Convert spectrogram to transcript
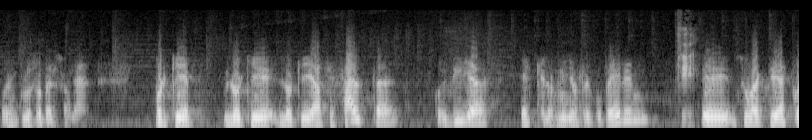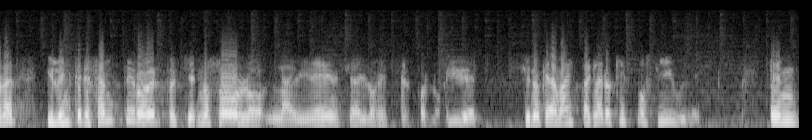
o incluso personal. Porque lo que, lo que hace falta hoy día es que los niños recuperen eh, su actividad escolar. Y lo interesante, Roberto, es que no solo la evidencia y los expertos lo piden, sino que además está claro que es posible en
